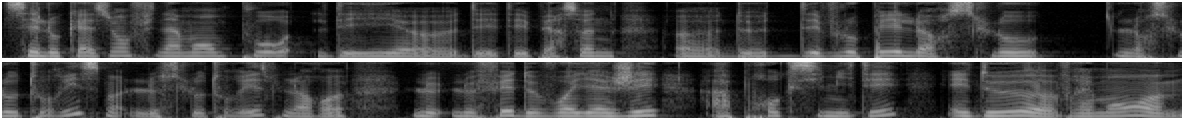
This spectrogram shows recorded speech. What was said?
C'est l'occasion finalement pour des, euh, personnes euh, de développer leur slow leur slow tourisme, le slow tourisme, leur, euh, le, fait de voyager à proximité et de euh, vraiment euh,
